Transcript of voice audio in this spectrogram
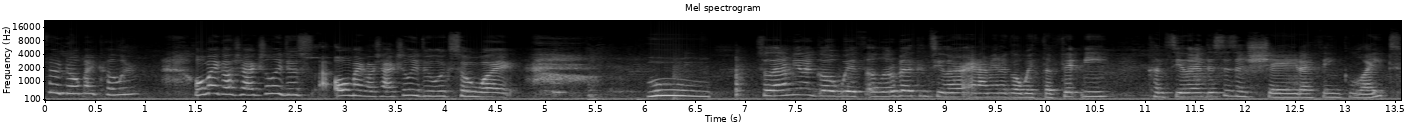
so not my color. Oh my gosh, I actually just, oh my gosh, I actually do look so white. Ooh. So then I'm to go with a little bit of concealer and I'm to go with the Fit Me concealer. And this is in shade, I think, light.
